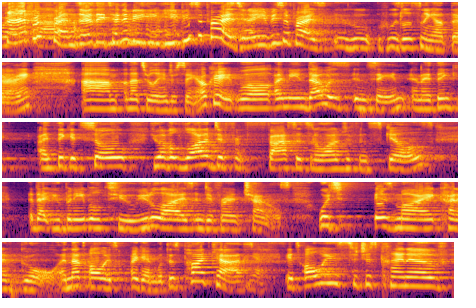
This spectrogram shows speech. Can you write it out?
Sign up for workshop. Frenzr. They tend to be. You'd be surprised. You know, you'd be surprised who who's listening out there, right? Um, that's really interesting. Okay, well, I mean, that was insane, and I think I think it's so. You have a lot of different facets and a lot of different skills that you've been able to utilize in different channels, which is my kind of goal, and that's mm-hmm. always again with this podcast. Yes. It's always to just kind of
